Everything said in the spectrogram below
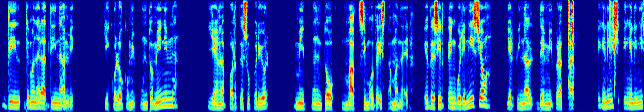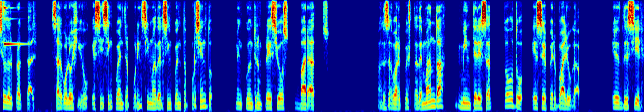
de manera dinámica. Aquí coloco mi punto mínimo y en la parte superior mi punto máximo de esta manera. Es decir, tengo el inicio y el final de mi fractal. En el, en el inicio del fractal es algo lógico que si se encuentra por encima del 50%, me encuentro en precios baratos. Entonces abarco esta demanda, me interesa todo ese fair value gap es decir,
